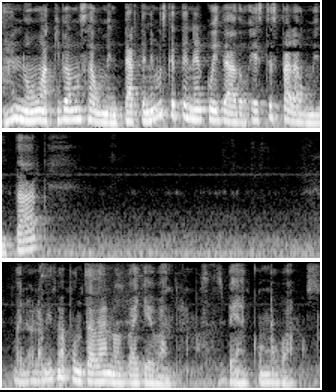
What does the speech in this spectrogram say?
Ah, no, aquí vamos a aumentar. Tenemos que tener cuidado. Este es para aumentar. Bueno, la misma puntada nos va llevando, hermosas. Vean cómo vamos.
